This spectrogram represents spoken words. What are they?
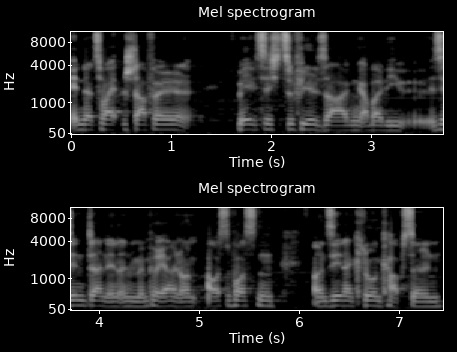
in der zweiten Staffel will ich nicht zu viel sagen, aber die sind dann in einem imperialen Außenposten und sehen dann Klonkapseln.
